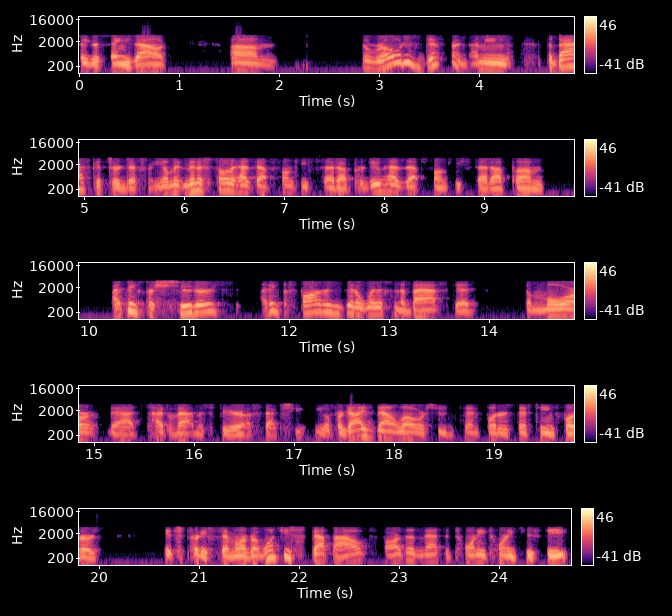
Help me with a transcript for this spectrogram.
figure things out. Um, the road is different. I mean, the baskets are different. You know, Minnesota has that funky setup. Purdue has that funky setup. Um, I think for shooters, I think the farther you get away from the basket, the more that type of atmosphere affects you. You know, for guys down low or shooting 10 footers, 15 footers, it's pretty similar. But once you step out farther than that to 20, 22 feet,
